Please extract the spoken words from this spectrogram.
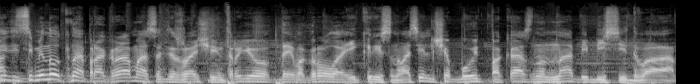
60-минутная программа, содержащая интервью Дэйва Гролла и Криса Новосельевича, будет показана на BBC 2.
